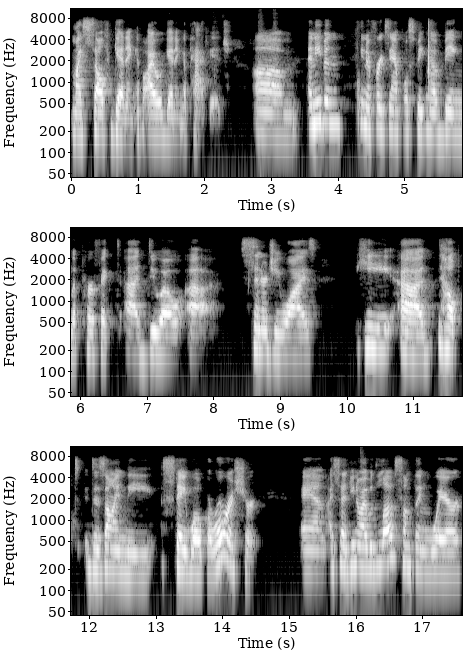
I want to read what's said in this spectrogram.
myself getting if I were getting a package. Um, and even, you know, for example, speaking of being the perfect uh, duo, uh, synergy wise, he uh, helped design the Stay Woke Aurora shirt. And I said, you know, I would love something where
